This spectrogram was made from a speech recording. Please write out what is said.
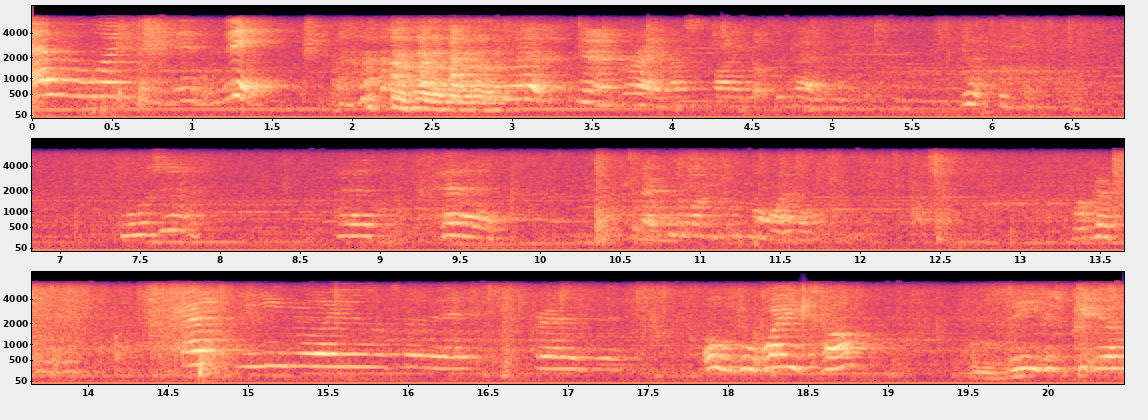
ever wanted is this. yeah, great. I'll just buy you lots of them. What was it? Head, head. Open the one from Miles. I've opened it. Happy Royal for this present. Oh, the waiter. So Mm. you just put your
